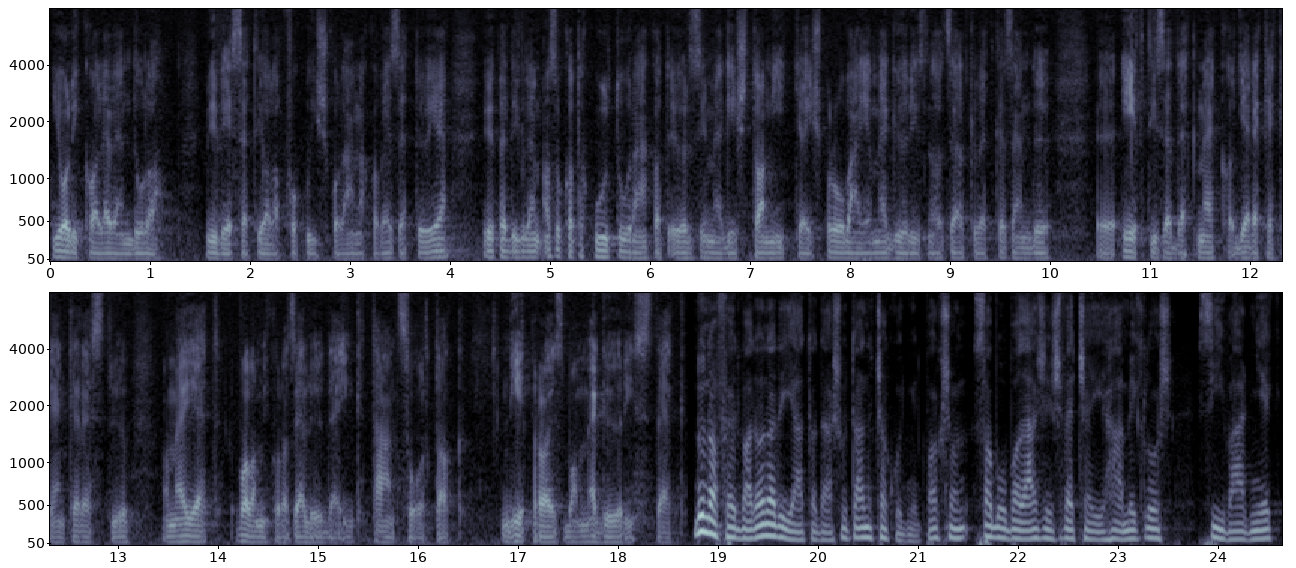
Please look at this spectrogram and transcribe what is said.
Jolika Levendula művészeti alapfokú iskolának a vezetője, ő pedig azokat a kultúrákat őrzi meg és tanítja és próbálja megőrizni az elkövetkezendő évtizedeknek a gyerekeken keresztül, amelyet valamikor az elődeink táncoltak, néprajzban megőriztek. Dunaföldváron a díjátadás után, csak úgy, mint Pakson, Szabó Balázs és Vecsei H. Miklós, Szívárnyék,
